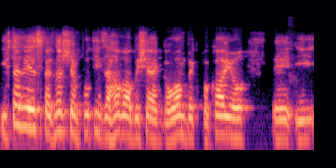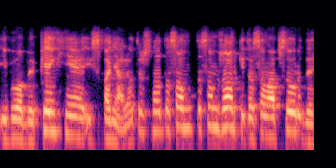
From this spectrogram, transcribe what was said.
i wtedy z pewnością Putin zachowałby się jak gołąbek pokoju i, i, i byłoby pięknie i wspaniale. Otóż no, to, są, to są żonki, to są absurdy.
